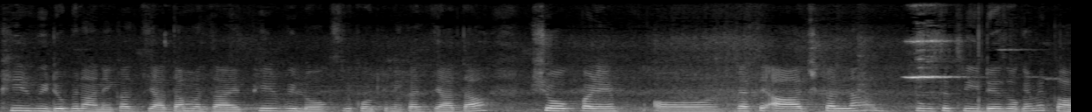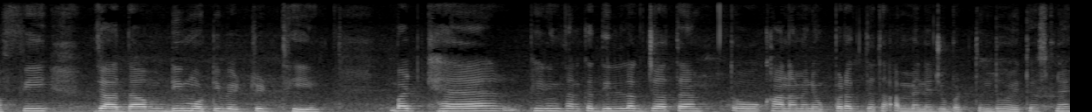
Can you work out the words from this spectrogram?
फिर वीडियो बनाने का ज़्यादा मज़ा आए, फिर व्लॉग्स रिकॉर्ड करने का ज़्यादा शौक़ पड़े। और वैसे आज कल ना टू से थ्री डेज़ हो गए, मैं काफ़ी ज़्यादा डीमोटिवेटेड थी। बट खैर, फिर इंसान का दिल लग जाता है तो खाना मैंने ऊपर रख दिया था। अब मैंने जो बर्तन धोए थे उसमें,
